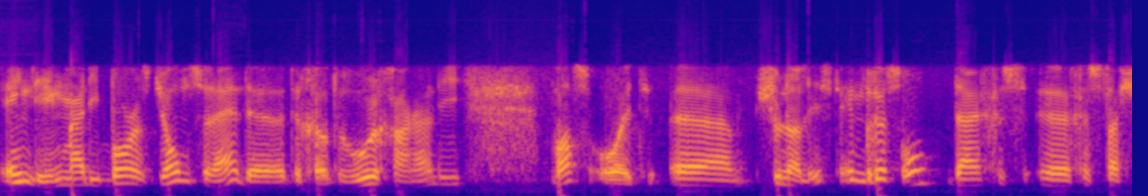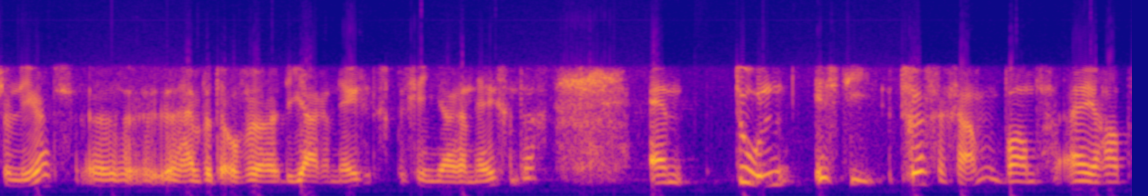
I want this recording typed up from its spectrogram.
één ding. Maar die Boris Johnson, hè, de, de grote roerganger, die was ooit uh, journalist in Brussel, daar uh, gestationeerd. dan hebben we het over de jaren negentig, begin jaren negentig. En toen is hij teruggegaan, want hij had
